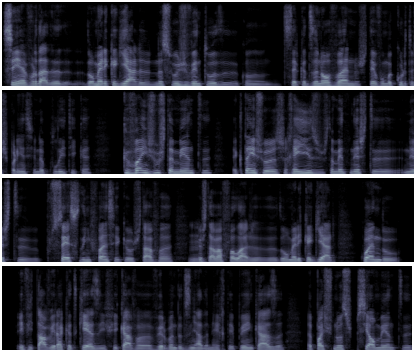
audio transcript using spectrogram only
Sim, é verdade. Do América Guiar, na sua juventude, com cerca de 19 anos, teve uma curta experiência na política que vem justamente, que tem as suas raízes justamente neste, neste processo de infância que eu estava, hum. que eu hum. estava a falar. Do América Guiar, quando evitava ir à catequese e ficava a ver banda desenhada na RTP em casa, apaixonou-se especialmente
